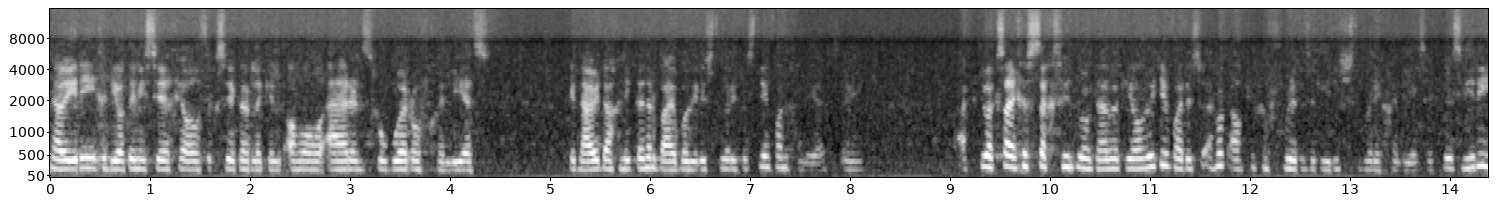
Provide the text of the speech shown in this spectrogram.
Nou hierdie gedeelte in Jesegiel, ek sekerlik julle almal eers gehoor of gelees. Ek het nou die dag in die kinderbybel hierdie storie vir Stefan gelees en ek toe ek sy gesig sien toe onthou ek ja weet jy wat dis ek het elke gevoel het as ek hierdie storie gelees het dis hierdie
